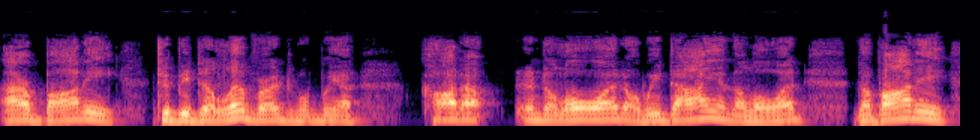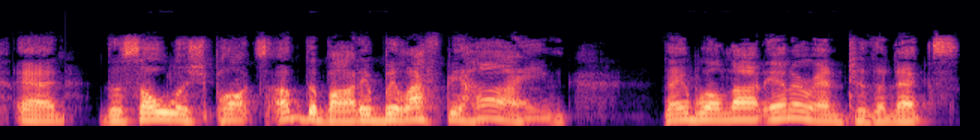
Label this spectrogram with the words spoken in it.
our body to be delivered when we are caught up in the Lord or we die in the Lord. The body and the soulish parts of the body will be left behind. They will not enter into the next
